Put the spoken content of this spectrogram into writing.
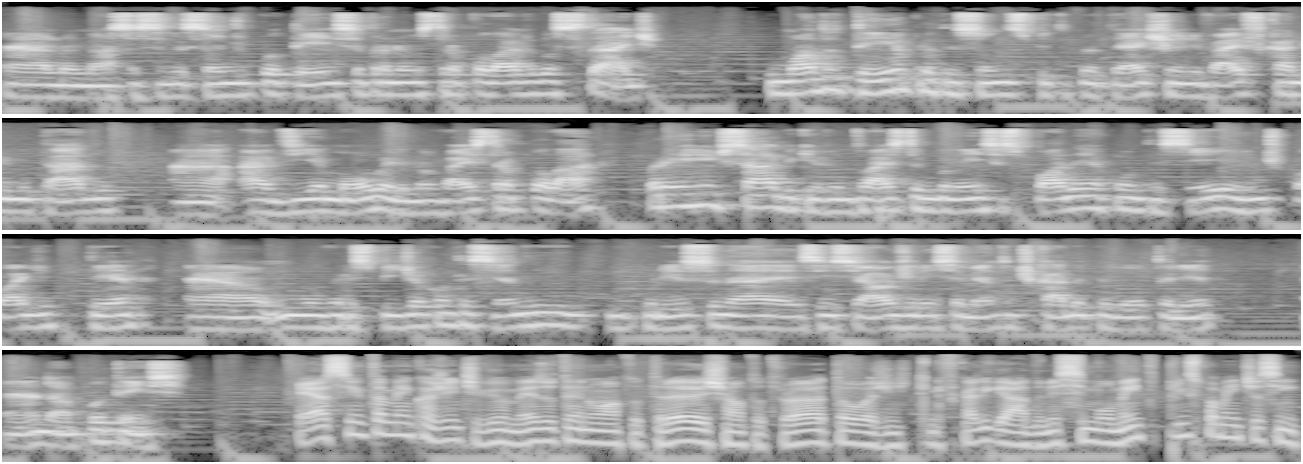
é, na nossa seleção de potência para não extrapolar a velocidade. O modo tem a proteção do Speed Protection, ele vai ficar limitado à, à via MOL, ele não vai extrapolar, Porém, a gente sabe que eventuais turbulências podem acontecer e a gente pode ter é, um overspeed acontecendo e, e, por isso né, é essencial o gerenciamento de cada piloto ali é, na potência. É assim também que a gente viu, mesmo tendo um auto thrust, auto throttle, a gente tem que ficar ligado. Nesse momento, principalmente assim,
